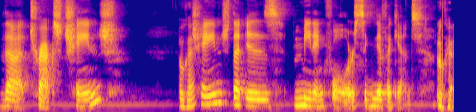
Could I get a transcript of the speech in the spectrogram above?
that tracks change. Okay. Change that is meaningful or significant. Okay.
